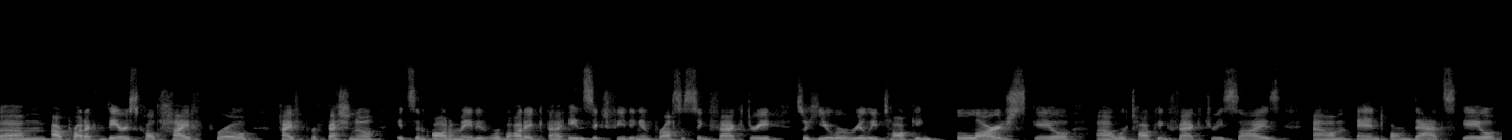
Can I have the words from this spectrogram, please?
our product there is called Hive Pro. Hive Professional. It's an automated robotic uh, insect feeding and processing factory. So here we're really talking large scale. Uh, we're talking factory size, um, and on that scale,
